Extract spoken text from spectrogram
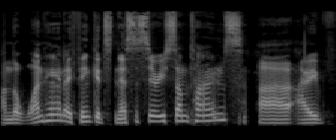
on the one hand, I think it's necessary sometimes. Uh, I've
